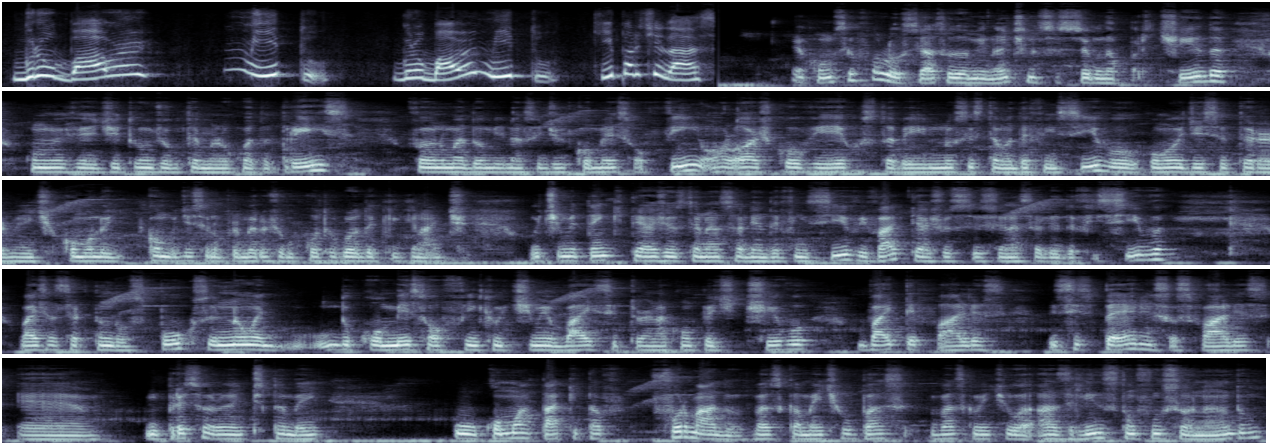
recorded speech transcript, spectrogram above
Grubauer, mito. Grubauer, mito. Que partidaça. É como você falou, o Seattle dominante nessa segunda partida. Como eu havia dito, o jogo terminou 4 a 3 foi numa dominância de começo ao fim. Lógico, houve erros também no sistema defensivo, como eu disse anteriormente, como, no, como disse no primeiro jogo contra o Golden Kick Knight. O time tem que ter ajuste nessa linha defensiva e vai ter ajuste nessa linha defensiva. Vai se acertando aos poucos, e não é do começo ao fim que o time vai se tornar competitivo. Vai ter falhas, e se esperem essas falhas. É impressionante também o como o ataque está formado. Basicamente, o, basicamente as linhas estão funcionando.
